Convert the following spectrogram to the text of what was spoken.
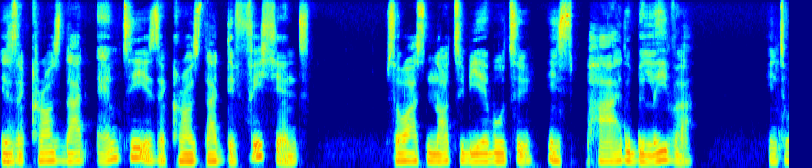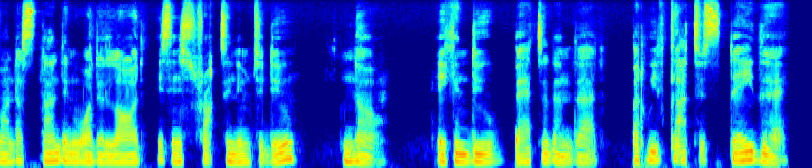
Is the cross that empty? Is the cross that deficient? So as not to be able to inspire the believer into understanding what the Lord is instructing him to do? No, it can do better than that. But we've got to stay there.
